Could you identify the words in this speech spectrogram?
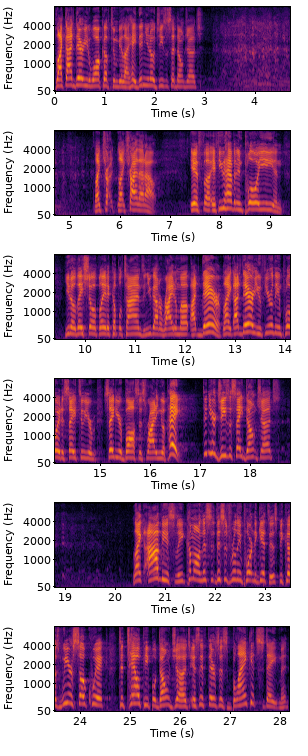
like, I dare you to walk up to him and be like, hey, didn't you know Jesus said don't judge? like, try, like, try that out. If, uh, if you have an employee and, you know, they show up late a couple times and you got to write them up, I dare, like, I dare you, if you're the employee, to say to your, say to your boss that's writing you up, hey, didn't you hear Jesus say, don't judge? Like, obviously, come on, this is, this is really important to get this because we are so quick to tell people don't judge as if there's this blanket statement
